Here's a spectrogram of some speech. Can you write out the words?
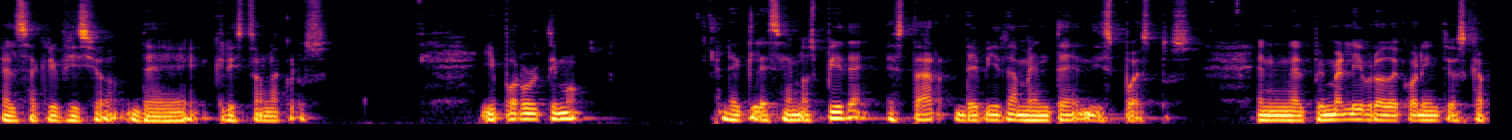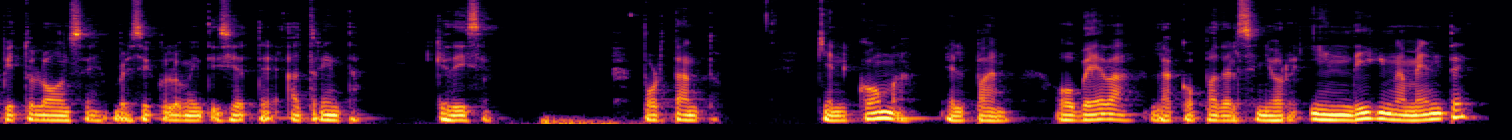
el sacrificio de Cristo en la cruz. Y por último, la iglesia nos pide estar debidamente dispuestos. En el primer libro de Corintios capítulo 11, versículo 27 a 30, que dice, Por tanto, quien coma el pan o beba la copa del Señor indignamente,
